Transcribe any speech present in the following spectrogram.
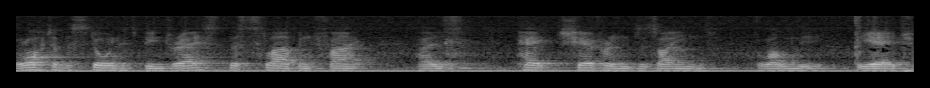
A lot of the stone has been dressed. This slab, in fact, has pecked chevron designs along the, the edge.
